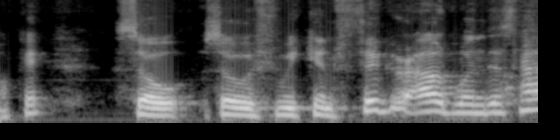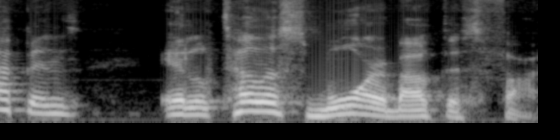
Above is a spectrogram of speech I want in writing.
Okay, so, so if we can figure out when this happens, it'll tell us more about this phi.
